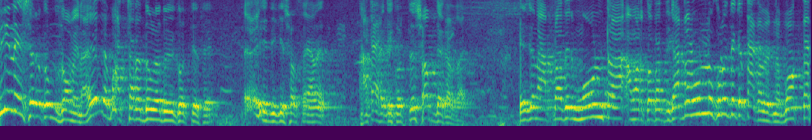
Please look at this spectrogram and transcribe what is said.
দিনে সেরকম জমে না। যে বাচ্চারা দৌড়াদৌড়ি করতেছে। এদিকে সব জায়গায় হাঁটাহাঁটি করতে সব দেখা যায়। এই জন্য আপনাদের মনটা আমার কথার দিকে, আপনারা অন্য কোনো দিকে তাকাবেন না, বক্তার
